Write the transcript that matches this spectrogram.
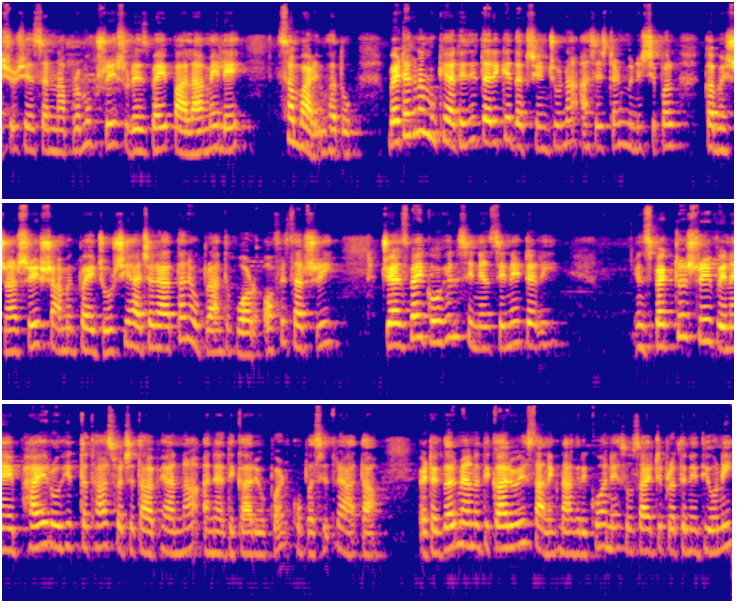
એસોસિએશનના પ્રમુખ શ્રી સુરેશભાઈ પાલામેલે સંભાળ્યું હતું. બેઠકના મુખ્ય અતિથિ તરીકે દક્ષિણ ઝોનના assistant municipal commissioner Shri Shamikbhai Joshi હાજર હતા અને ઉપરાંત ward officer Shri Jayeshbhai Gohil senior sanitary inspector Shri Vinaybhai Rohit તથા સ્વચ્છતા અભિયાનના અન્ય અધિકારીઓ પણ ઉપસ્થિત રહ્યા હતા. બેઠક દરમિયાન અધિકારીઓએ સ્થાનિક નાગરિકો અને સોસાયટી પ્રતિનિધિઓની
